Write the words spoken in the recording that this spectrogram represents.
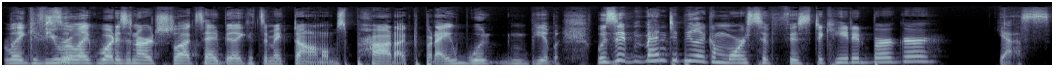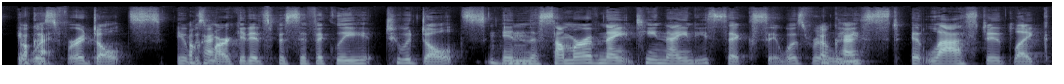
Like if you were like, "What is an Arch Deluxe?" I'd be like, "It's a McDonald's product," but I wouldn't be able. Was it meant to be like a more sophisticated burger? Yes, it Okay. was for adults. It was marketed specifically to adults. In Mhm. the summer of 1996, it was Okay. released. It lasted like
